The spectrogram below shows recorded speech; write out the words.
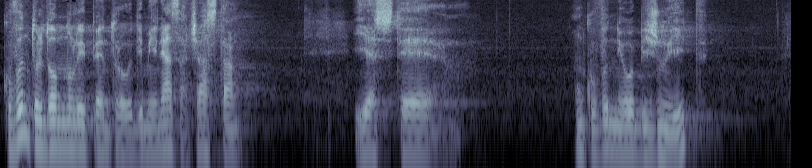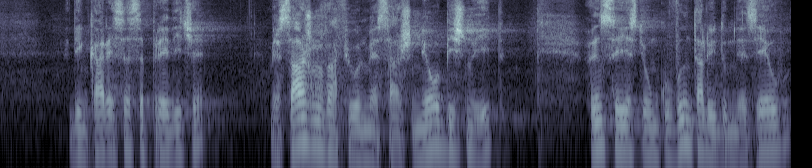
Cuvântul Domnului pentru dimineața aceasta este un cuvânt neobișnuit din care să se predice. Mesajul va fi un mesaj neobișnuit, însă este un cuvânt al lui Dumnezeu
